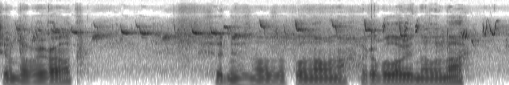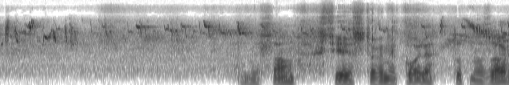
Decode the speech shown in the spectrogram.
Всім добрий ранок. Сьогодні знову заплановано риболовлена луна. Не сам, з цієї сторони Коля, тут Назар.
